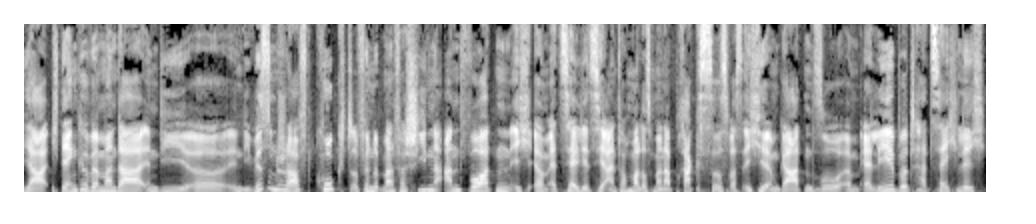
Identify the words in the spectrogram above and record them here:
Ja, ich denke, wenn man da in die äh, in die Wissenschaft guckt, findet man verschiedene Antworten. Ich ähm, erzähle jetzt hier einfach mal aus meiner Praxis, was ich hier im Garten so ähm, erlebe tatsächlich.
